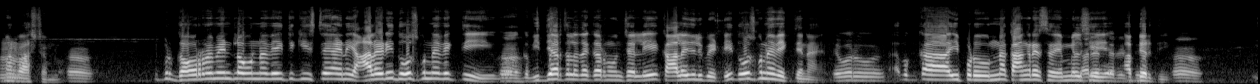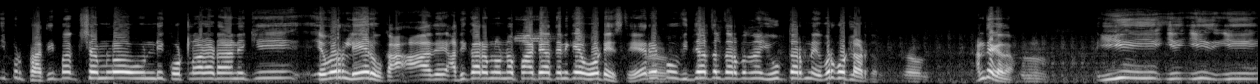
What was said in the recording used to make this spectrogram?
మన. రాష్ట్రంలో. ఇప్పుడు గవర్నమెంట్లో ఉన్న వ్యక్తికి ఇస్తే ఆయన ఆల్రెడీ దోసుకున్న వ్యక్తి. విద్యార్థుల దగ్గర నుంచి వెళ్ళి కాలేజీలు పెట్టి దోసుకున్న వ్యక్తి ఎవరు? ఒక ఇప్పుడు ఉన్న కాంగ్రెస్ ఎమ్మెల్సీ. అభ్యర్థి. ఇప్పుడు ప్రతిపక్షంలో ఉండి కొట్లాడడానికి ఎవరు లేరు. అదే అధికారంలో ఉన్న పార్టీ అతనికే ఓటేస్తే రేపు విద్యార్థుల తరపున యూత్ తరపున ఎవరు కొట్లాడతారు? అంతే కదా? ఈ ఈ-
